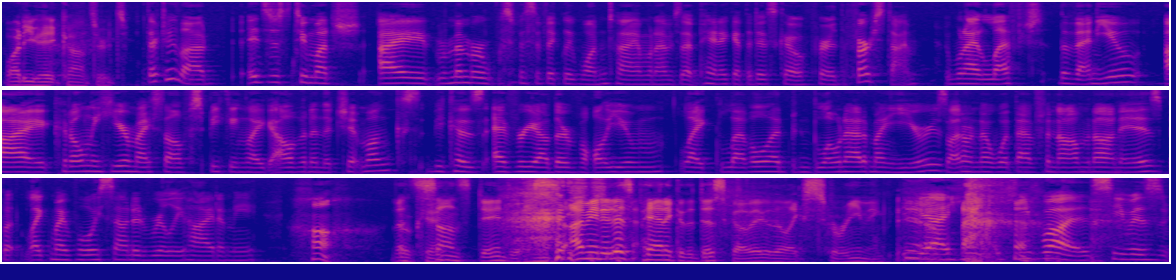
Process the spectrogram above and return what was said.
Why do you hate concerts? They're too loud. It's just too much. I remember specifically one time when I was at Panic at the Disco for the first time. When I left the venue, I could only hear myself speaking like Alvin and the Chipmunks because every other volume like level had been blown out of my ears. I don't know what that phenomenon is, but like my voice sounded really high to me. Huh. That Okay. sounds dangerous. I mean, it is Panic at the Disco. Maybe they're like screaming. Yeah, he, he was. He was. You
